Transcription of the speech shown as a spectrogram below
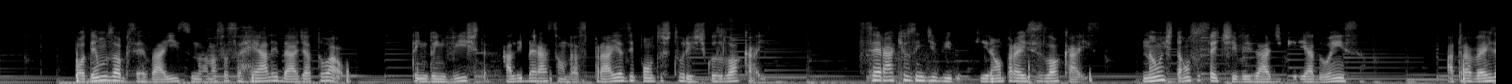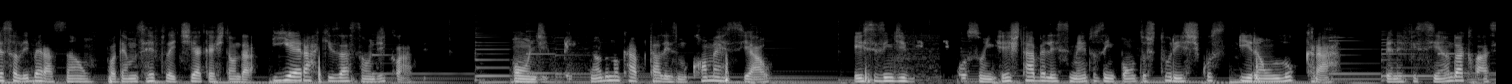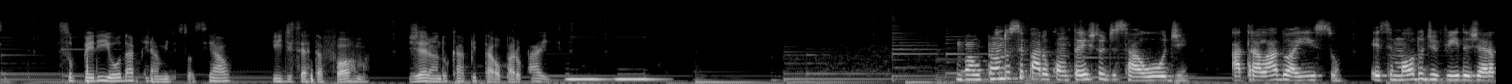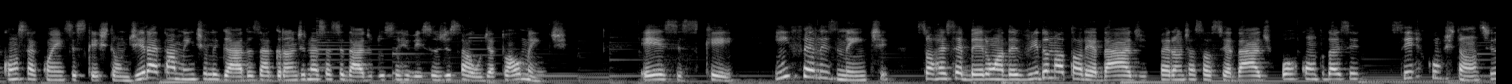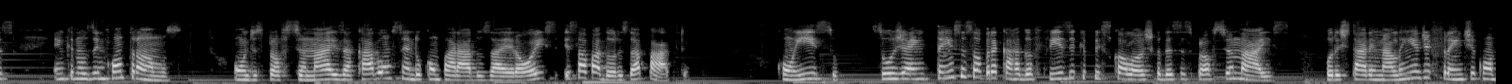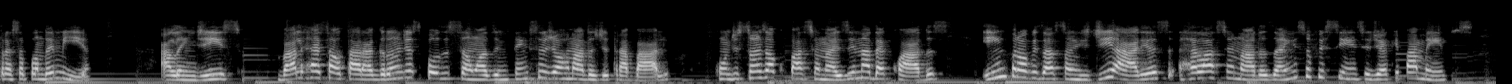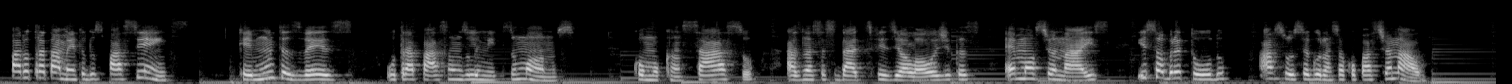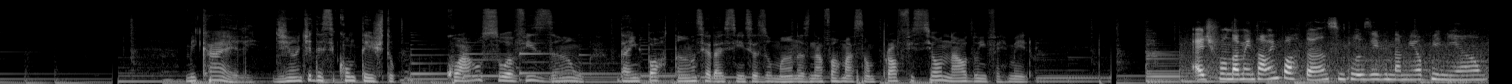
Podemos observar isso na nossa realidade atual, tendo em vista a liberação das praias e pontos turísticos locais. Será que os indivíduos que irão para esses locais não estão suscetíveis a adquirir a doença? Através dessa liberação, podemos refletir a questão da hierarquização de classes onde, pensando no capitalismo comercial, esses indivíduos que possuem estabelecimentos em pontos turísticos irão lucrar, beneficiando a classe superior da pirâmide social e, de certa forma, gerando capital para o país. Voltando-se para o contexto de saúde, atrelado a isso, esse modo de vida gera consequências que estão diretamente ligadas à grande necessidade dos serviços de saúde atualmente. Esses que, infelizmente, só receberam a devida notoriedade perante a sociedade por conta das circunstâncias em que nos encontramos, onde os profissionais acabam sendo comparados a heróis e salvadores da pátria. Com isso, surge a intensa sobrecarga física e psicológica desses profissionais por estarem na linha de frente contra essa pandemia. Além disso, vale ressaltar a grande exposição às intensas jornadas de trabalho, condições ocupacionais inadequadas e improvisações diárias relacionadas à insuficiência de equipamentos para o tratamento dos pacientes, que muitas vezes ultrapassam os limites humanos, como o cansaço, as necessidades fisiológicas, emocionais e, sobretudo, a sua segurança ocupacional. Micaele, diante desse contexto, qual sua visão da importância das ciências humanas na formação profissional do enfermeiro? é de fundamental importância, inclusive, na minha opinião,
